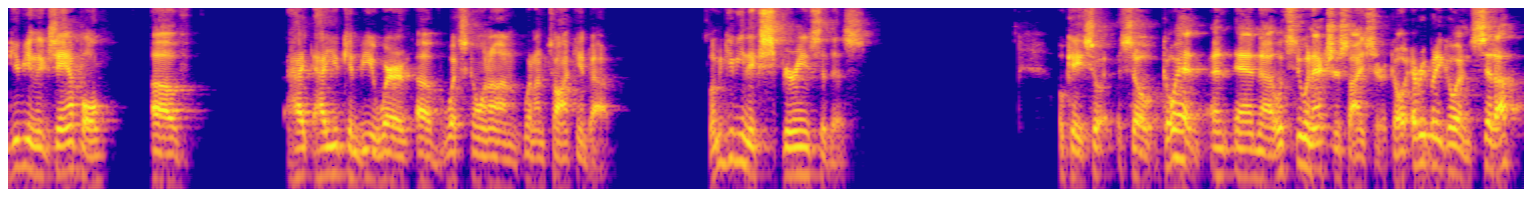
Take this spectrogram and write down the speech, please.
give you an example of how, how you can be aware of what's going on when I'm talking about. So let me give you an experience of this. Okay, so so go ahead and, and uh, let's do an exercise here. Go, everybody, go ahead and sit up.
